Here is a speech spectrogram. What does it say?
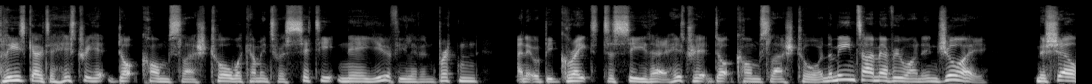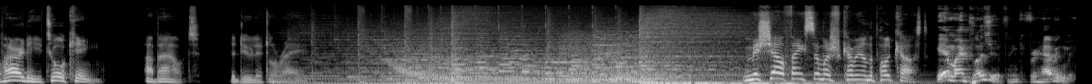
Please go to historyhit.com slash tour. We're coming to a city near you if you live in Britain, and it would be great to see there. historyhit.com slash tour. In the meantime, everyone, enjoy Michel Paradis talking about the Doolittle Raid. Michel, thanks so much for coming on the podcast. Yeah, my pleasure. Thank you for having me.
